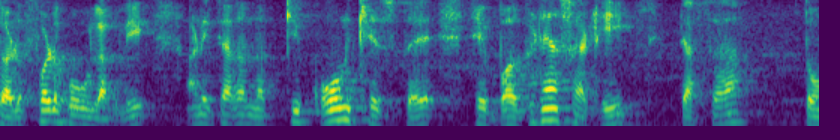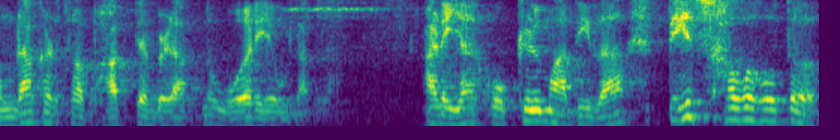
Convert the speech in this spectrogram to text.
तडफड होऊ लागली आणि त्याला नक्की कोण खेचतं आहे हे बघण्यासाठी त्याचा तोंडाकडचा भाग त्या बिळातनं वर येऊ लागला. आणि ह्या कोकिळ मादीला तेच हवं होतं.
